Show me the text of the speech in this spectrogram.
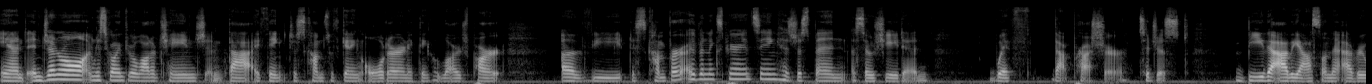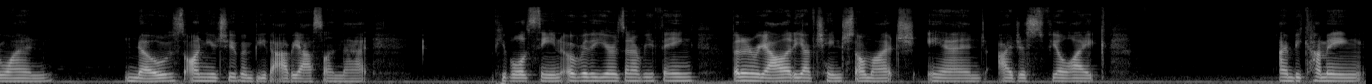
And in general, I'm just going through a lot of change, and that I think just comes with getting older. And I think a large part of the discomfort I've been experiencing has just been associated with that pressure to just be the Abby Asselin that everyone knows on YouTube and be the Abby Asselin that people have seen over the years and everything. But in reality, I've changed so much, and I just feel like I'm becoming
